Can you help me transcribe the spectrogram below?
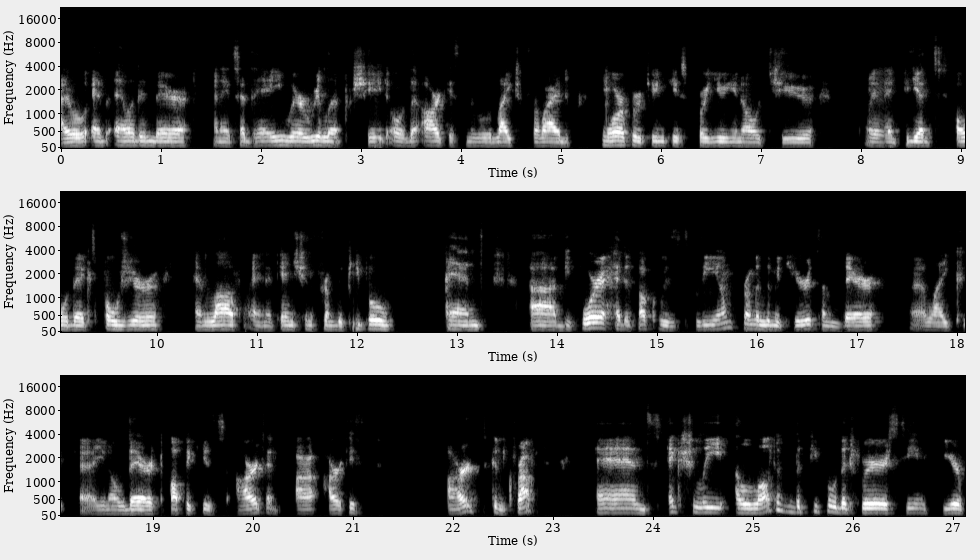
I will add Aladdin there. And I said, hey, we really appreciate all the artists and we would like to provide more opportunities for you, you know, to uh, to get all the exposure and love and attention from the people. And uh, before I had a talk with Liam from Illumineers and their uh, like uh, you know their topic is art and uh, artist art and craft. And actually, a lot of the people that we're seeing here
